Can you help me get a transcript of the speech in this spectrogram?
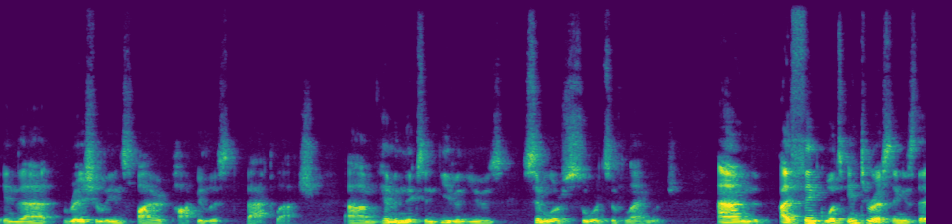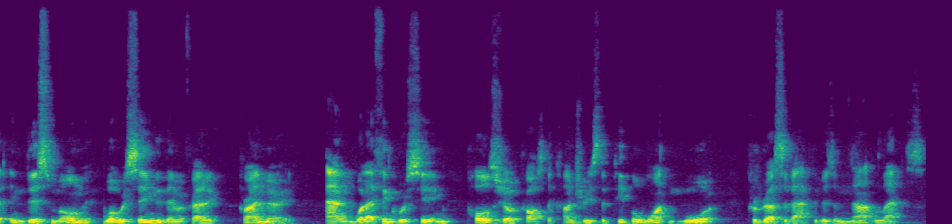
in that racially inspired populist backlash. Um, him and Nixon even use similar sorts of language. And I think what's interesting is that in this moment, what we're seeing in the Democratic primary, and what I think we're seeing polls show across the country, is that people want more progressive activism, not less.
